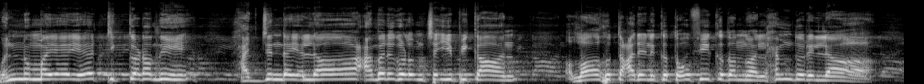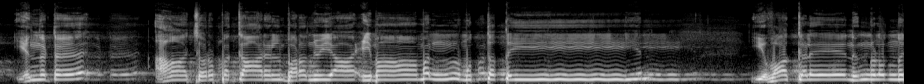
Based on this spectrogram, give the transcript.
പൊന്നുമ്മയെ ഏറ്റിക്കിടന്ന് ഹജ്ജിന്റെ എല്ലാ അമലുകളും ചെയ്യിപ്പിക്കാൻ അള്ളാഹു താര എനിക്ക് തോഫീക്ക് തന്നു അലഹമില്ല എന്നിട്ട് ആ ചെറുപ്പക്കാരൻ പറഞ്ഞു യാ ഇമാമൽ മുത്തഖീൻ യുവാക്കളെ നിങ്ങളൊന്ന്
